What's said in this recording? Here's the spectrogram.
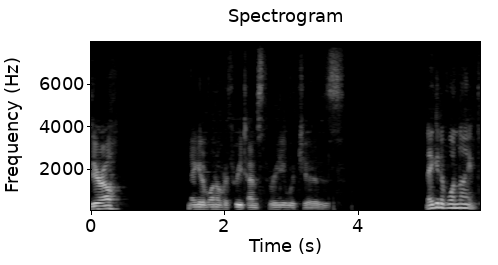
0. Negative 1 over 3 times 3, which is negative 1 ninth.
